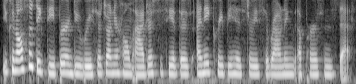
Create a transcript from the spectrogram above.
You can also dig deeper and do research on your home address to see if there's any creepy history surrounding a person's death.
